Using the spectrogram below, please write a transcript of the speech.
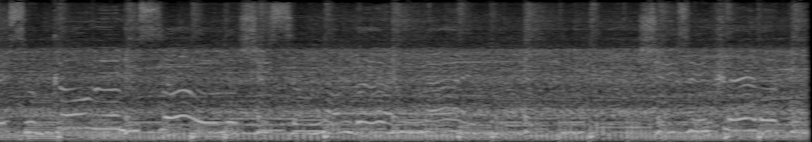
She's so golden and slow, she's so number nine. She's incredible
